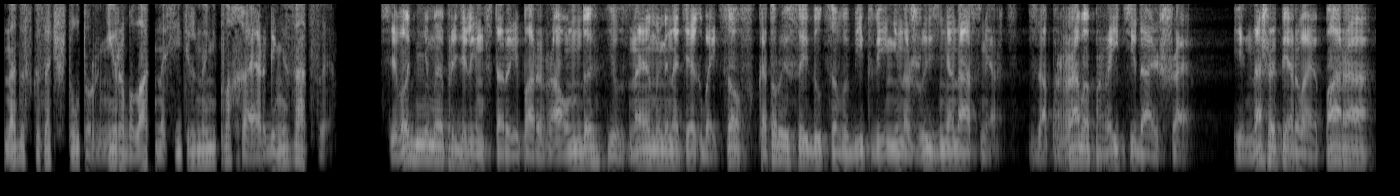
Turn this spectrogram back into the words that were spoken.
Надо сказать, что у турнира была относительно неплохая организация. Сегодня мы определим вторые пары раунда и узнаем имена тех бойцов, которые сойдутся в битве не на жизнь, а на смерть, за право пройти дальше. И наша первая пара...»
